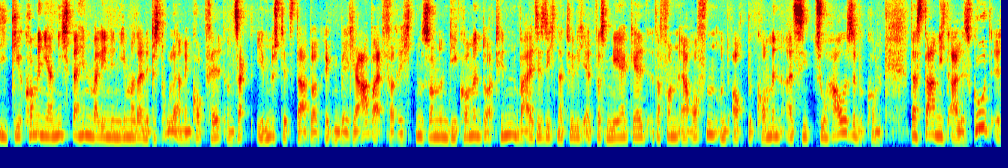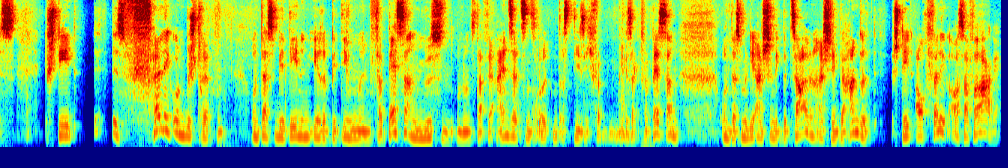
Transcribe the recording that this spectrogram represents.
die kommen ja nicht dahin, weil ihnen jemand eine Pistole an den Kopf hält und sagt, ihr müsst jetzt da dort irgendwelche Arbeit verrichten, sondern die kommen dorthin, weil sie sich natürlich etwas mehr Geld davon erhoffen und auch bekommen, als sie zu Hause bekommen. Dass da nicht alles gut ist, steht, ist völlig unbestritten und dass wir denen ihre Bedingungen verbessern müssen und uns dafür einsetzen sollten, dass die sich, wie gesagt, verbessern und dass man die anständig bezahlt und anständig behandelt, steht auch völlig außer Frage.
